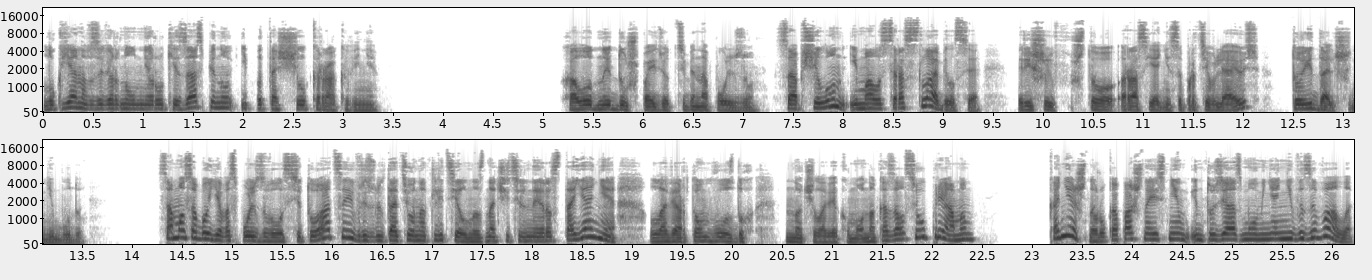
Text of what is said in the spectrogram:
Лукьянов завернул мне руки за спину и потащил к раковине. «Холодный душ пойдет тебе на пользу», — сообщил он и малость расслабился, решив, что раз я не сопротивляюсь, то и дальше не буду. Само собой, я воспользовалась ситуацией, в результате он отлетел на значительное расстояние, ловя ртом воздух, но человеком он оказался упрямым. Конечно, рукопашное с ним энтузиазма у меня не вызывало,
